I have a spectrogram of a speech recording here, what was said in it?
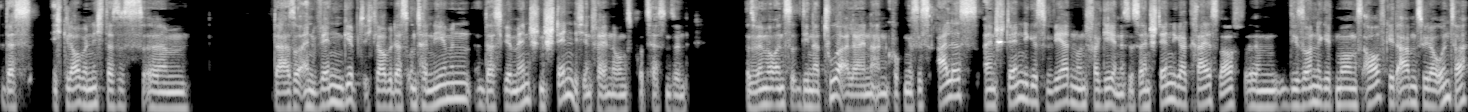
dass ich glaube nicht, dass es ähm, da so ein Wenn gibt. Ich glaube, das Unternehmen, dass wir Menschen ständig in Veränderungsprozessen sind. Also wenn wir uns die Natur alleine angucken, es ist alles ein ständiges Werden und Vergehen. Es ist ein ständiger Kreislauf. Ähm, die Sonne geht morgens auf, geht abends wieder unter.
